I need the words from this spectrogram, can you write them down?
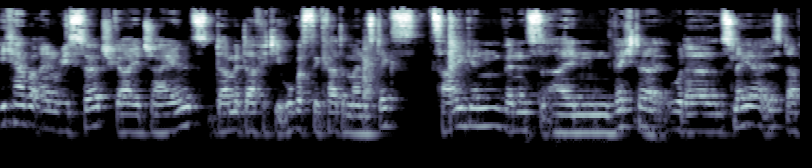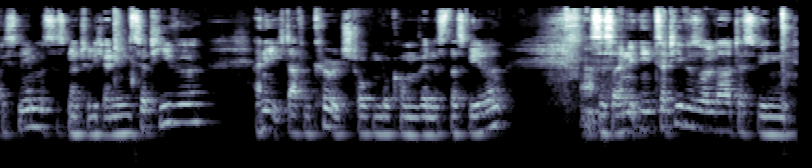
Ich habe einen Research Guy Giles. Damit darf ich die oberste Karte meines Decks zeigen. Wenn es ein Wächter oder Slayer ist, darf ich es nehmen. Es ist natürlich eine Initiative. Ah nee, ich darf einen Courage Token bekommen, wenn es das wäre. Es ist eine Initiative-Soldat, deswegen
